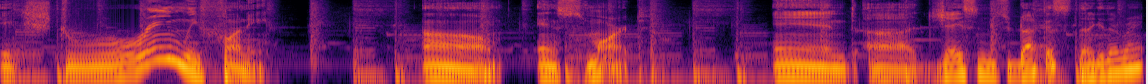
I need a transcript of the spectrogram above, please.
extremely funny, um, and smart. And uh Jason Sudeikis, did I get that right?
